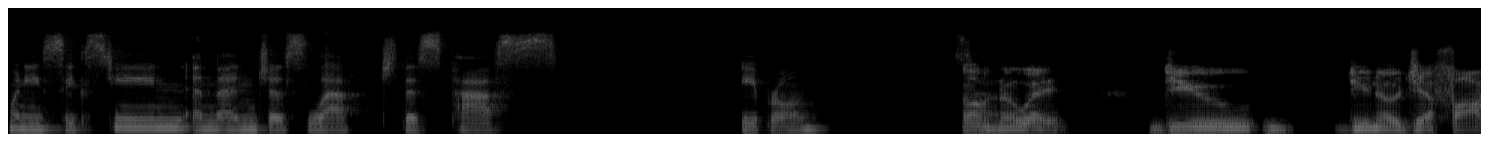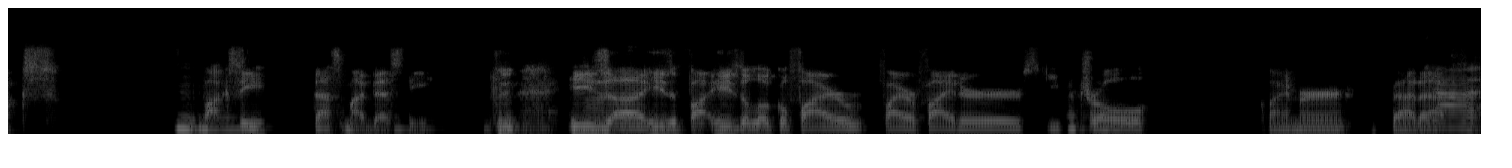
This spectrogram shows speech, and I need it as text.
2016 and then just left this past April. Oh no way. Do you do you know Jeff Fox? mm-mm. Foxy? That's my bestie. he's uh he's a fi- he's a local fire firefighter, ski patrol, climber, badass. Yeah.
